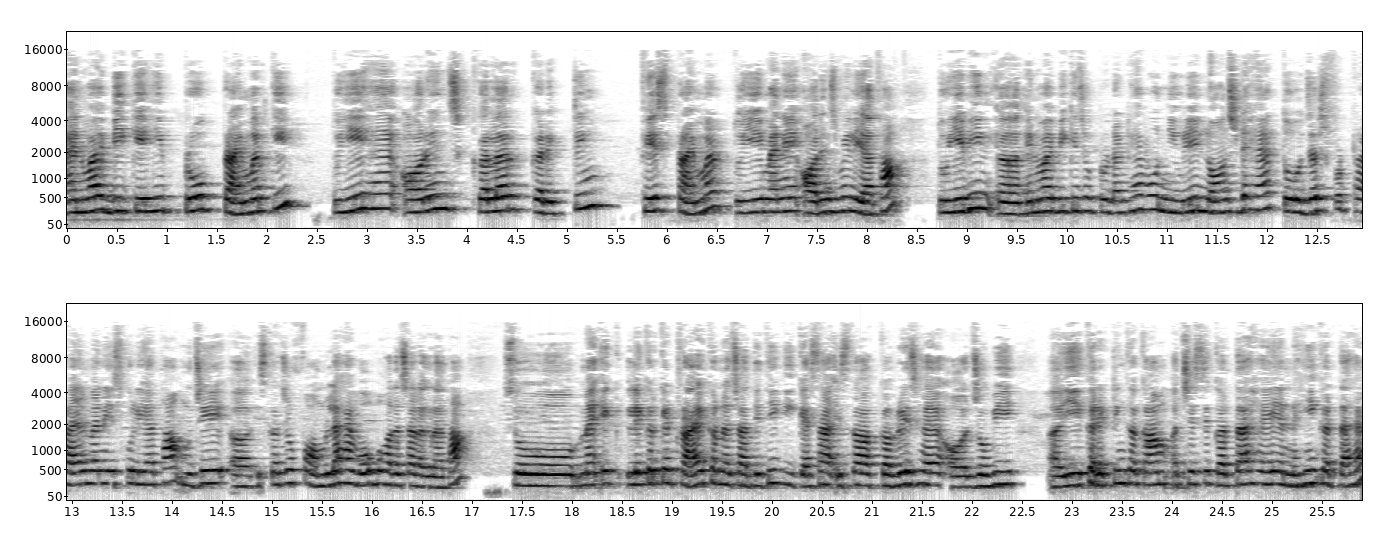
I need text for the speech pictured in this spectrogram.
एनवाईबी के ही प्रो प्राइमर की। तो ये है orange colour correcting face primer तो ये मैंने ऑरेंज में लिया था। तो ये भी एनवाईबी के जो प्रोडक्ट है वो न्यूली लॉन्च्ड है। तो जस्ट फॉर ट्रायल मैंने इसको लिया था। मुझे इसका जो फॉर्मूला है वो बहुत अच्छा लग रहा था। सो so, मैं एक लेकर के ट्राई करना चाहती थी कि कैसा इसका कवरेज है और जो भी ये करेक्टिंग का काम अच्छे से करता है या नहीं करता है?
